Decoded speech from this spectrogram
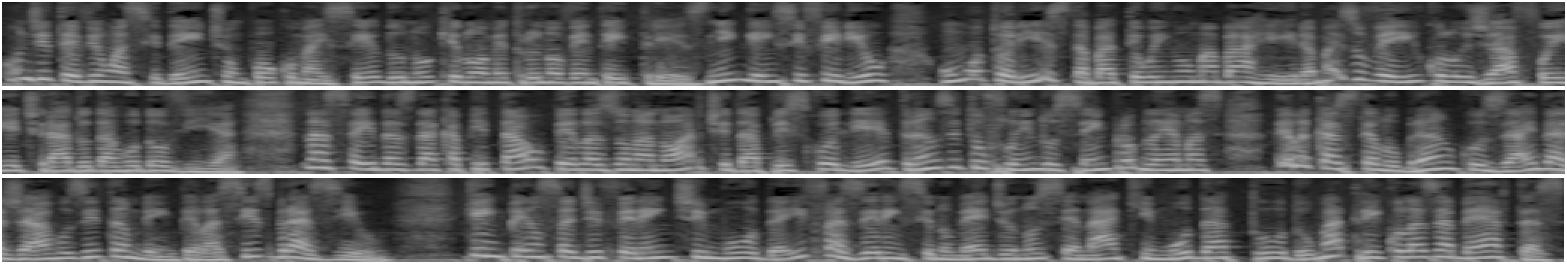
onde teve um acidente um pouco mais cedo no quilômetro 93. Ninguém se feriu, um motorista bateu em uma barreira, mas o veículo já foi retirado da rodovia. Nas saídas da capital, pela zona norte, dá para escolher trânsito fluindo sem problemas pela Castelo Branco, Zaida Jarros e também pela Cis Brasil. Quem pensa diferente muda e fazer ensino médio no Senac muda tudo. Matrículas abertas.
